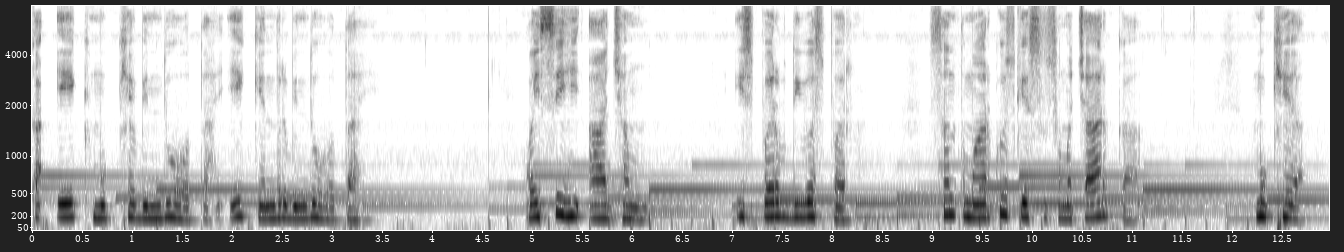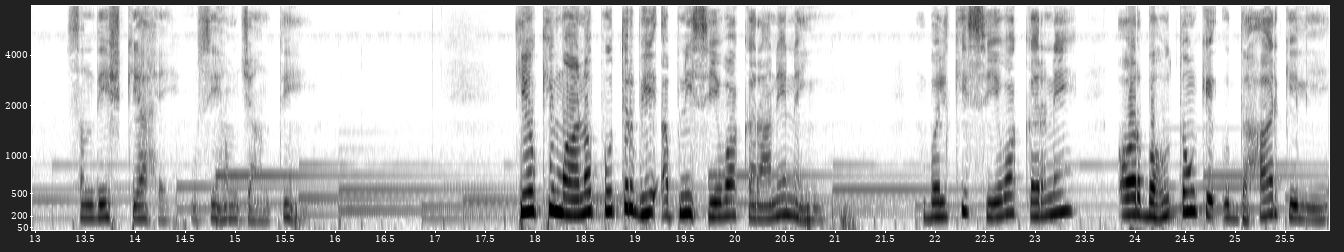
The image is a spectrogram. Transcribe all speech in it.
का एक मुख्य बिंदु होता है, एक केंद्र बिंदु होता है। वैसे ही आज हम इस पर्व दिवस पर संत मार्कुस के सुसमाचार का मुख्य संदेश क्या है, उसे हम जानते हैं। क्योंकि मानव पुत्र भी अपनी सेवा कराने नहीं, बल्कि सेवा करने और बहुतों के उद्धार के लिए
